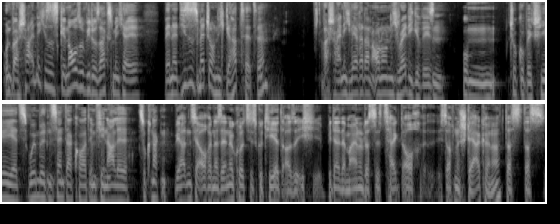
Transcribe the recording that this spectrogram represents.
und wahrscheinlich ist es genauso, wie du sagst, Michael, wenn er dieses Match auch nicht gehabt hätte, wahrscheinlich wäre er dann auch noch nicht ready gewesen, um Djokovic hier jetzt Wimbledon Center Court im Finale zu knacken. Wir hatten es ja auch in der Sendung kurz diskutiert. Also ich bin ja der Meinung, dass es zeigt auch, ist auch eine Stärke, ne? dass das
